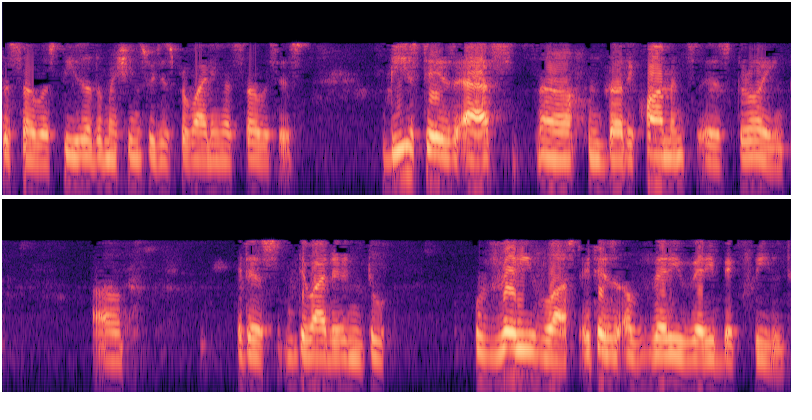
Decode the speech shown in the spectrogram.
the servers. These are the machines which is providing us services. These days as uh, the requirements is growing, uh, it is divided into very vast. It is a very, very big field.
